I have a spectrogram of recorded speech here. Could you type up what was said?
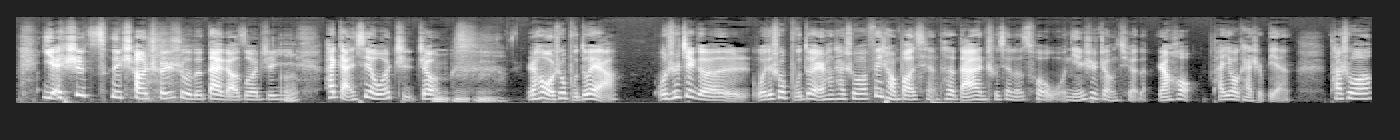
也是村上春树的代表作之一。还感谢我指正，然后我说不对啊，我说这个我就说不对，然后他说非常抱歉，他的答案出现了错误，您是正确的。然后他又开始编，他说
